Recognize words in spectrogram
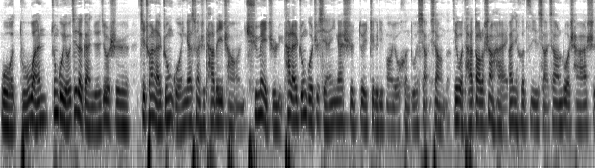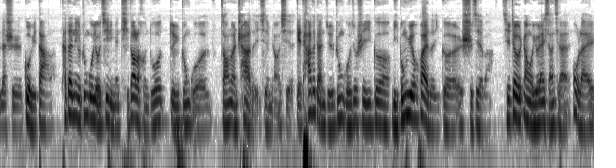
我读完《中国游记》的感觉就是，芥川来中国应该算是他的一场祛魅之旅。他来中国之前应该是对这个地方有很多想象的，结果他到了上海，发现和自己的想象落差实在是过于大了。他在那个《中国游记》里面提到了很多对于中国脏乱差的一些描写，给他的感觉，中国就是一个礼崩乐坏的一个世界吧。其实这让我有点想起来，后来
